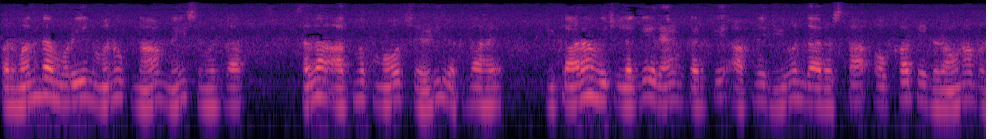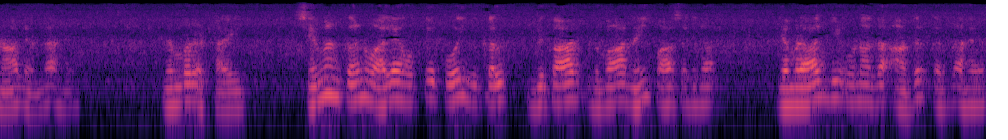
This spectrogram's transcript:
ਪਰ ਮਨ ਦਾ ਮੁਰੀਦ ਮਨੁੱਖ ਨਾਮ ਨਹੀਂ ਸਿਮਰਦਾ। ਸਦਾ ਆਤਮਿਕ ਮੋਹ ਸਹਿੜੀ ਰੱਖਦਾ ਹੈ। ਵਿਕਾਰਾਂ ਵਿੱਚ ਲੱਗੇ ਰਹਿਣ ਕਰਕੇ ਆਪਣੇ ਜੀਵਨ ਦਾ ਰਸਤਾ ਔਖਾ ਤੇ ਡਰਾਉਣਾ ਬਣਾ ਲੈਂਦਾ ਹੈ। ਨੰਬਰ 28 ਸਿਮਰਨ ਕਰਨ ਵਾਲਿਆਂ ਉੱਤੇ ਕੋਈ ਵਿਕਲਪ, ਵਿਕਾਰ ਦਬਾ ਨਹੀਂ ਪਾ ਸਕਦਾ। ਜਮਰਾਜ ਵੀ ਉਹਨਾਂ ਦਾ ਆਦਰ ਕਰਦਾ ਹੈ।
